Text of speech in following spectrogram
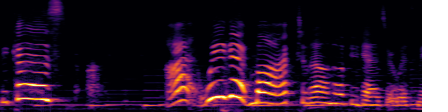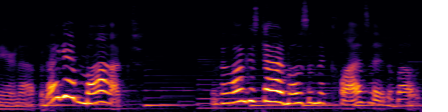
because I, we get mocked, and I don't know if you guys are with me or not, but I get mocked. And for the longest time, I was in the closet about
